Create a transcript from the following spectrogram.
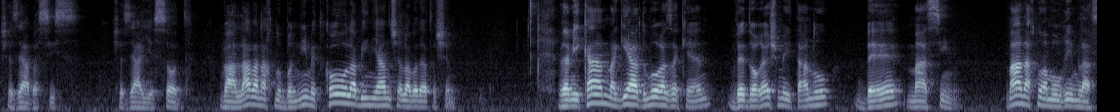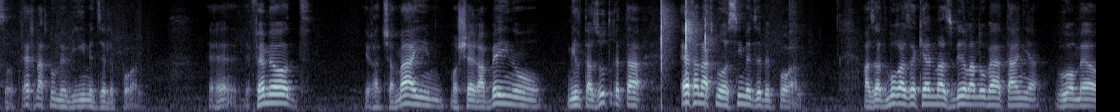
שזה הבסיס. שזה היסוד, ועליו אנחנו בונים את כל הבניין של עבודת השם. ומכאן מגיע האדמו"ר הזקן ודורש מאיתנו במעשים. מה אנחנו אמורים לעשות? איך אנחנו מביאים את זה לפועל? אה, יפה מאוד, יראת שמיים, משה רבינו, מילתא זוטרתא, איך אנחנו עושים את זה בפועל? אז האדמו"ר הזקן מסביר לנו בהתניא, והוא אומר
